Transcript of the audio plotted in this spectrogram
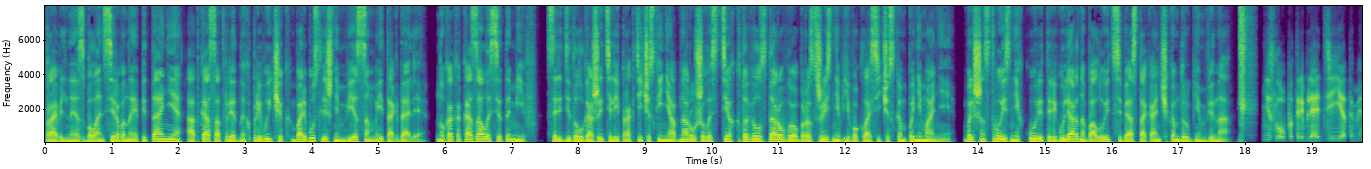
Правильное сбалансированное питание, отказ от вредных привычек, борьбу с лишним весом и так далее. Но, как оказалось, это миф. Среди долгожителей практически не обнаружилось тех, кто вел здоровый образ жизни в его классическом понимании. Большинство из них курит и регулярно балует себя стаканчиком другим вина. Не злоупотреблять диетами.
